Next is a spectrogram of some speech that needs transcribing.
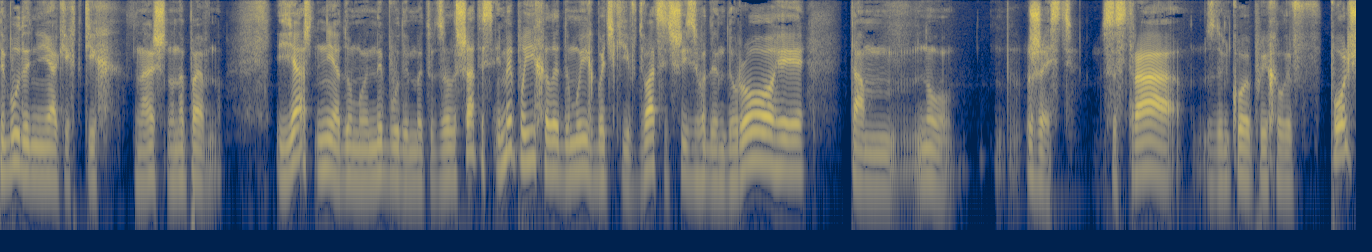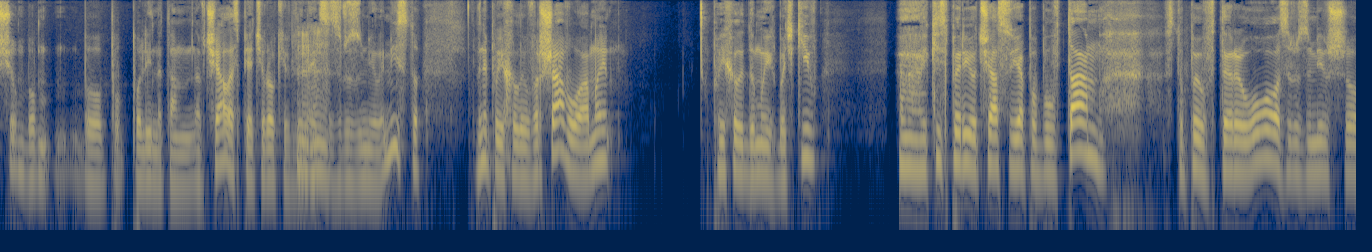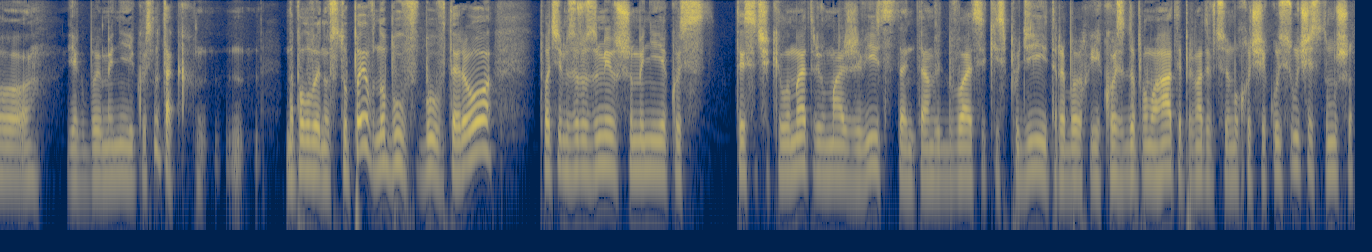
не буде ніяких таких, знаєш, ну напевно. І я ні, я думаю, не будемо ми тут залишатись. І ми поїхали до моїх батьків 26 годин дороги, там, ну, жесть. Сестра з донькою поїхали в Польщу, бо бо Поліна там навчалась 5 років, для неї це зрозуміле місто. Вони поїхали в Варшаву, а ми Поїхали до моїх батьків. Якийсь період часу я побув там, вступив в ТРО, зрозумів, що якби мені якось, ну так, наполовину вступив, ну був був в ТРО. Потім зрозумів, що мені якось тисячі кілометрів майже відстань, там відбуваються якісь події, треба якось допомагати, приймати в цьому хоч якусь участь, тому що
